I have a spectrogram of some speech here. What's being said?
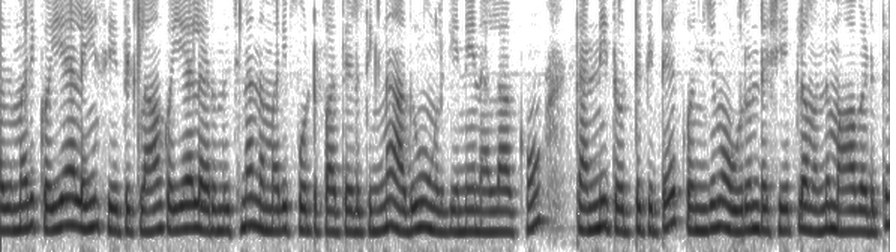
அது மாதிரி கொய்யாலையும் சேர்த்துக்கலாம். கொய்யாவில் இருந்துச்சுன்னா இந்த மாதிரி போட்டு பார்த்து எடுத்திங்கன்னா அதுவும் உங்களுக்கு எண்ணெய் நல்லாயிருக்கும் தண்ணி தொட்டுக்கிட்டு கொஞ்சமாக உருண்டை ஷேப்பில் வந்து மாவு எடுத்து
